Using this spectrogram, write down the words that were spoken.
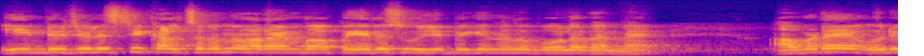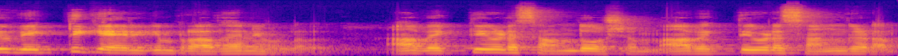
ഈ ഇൻഡിവിജ്വലിസ്റ്റിക് കൾച്ചർ എന്ന് പറയുമ്പോൾ പേര് സൂചിപ്പിക്കുന്നത് പോലെ തന്നെ അവിടെ ഒരു വ്യക്തിക്കായിരിക്കും പ്രാധാന്യമുള്ളത്. ആ വ്യക്തിയുടെ സന്തോഷം ആ വ്യക്തിയുടെ സങ്കടം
